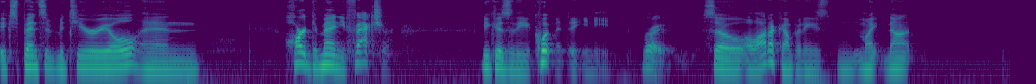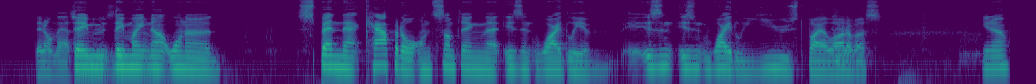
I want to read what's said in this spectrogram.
expensive material and hard to manufacture because of the equipment that you need. right. So a lot of companies might not They don't mass. they they might no. not want to spend that capital on something that isn't widely isn't isn't widely used by a lot of mm. us. You know?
